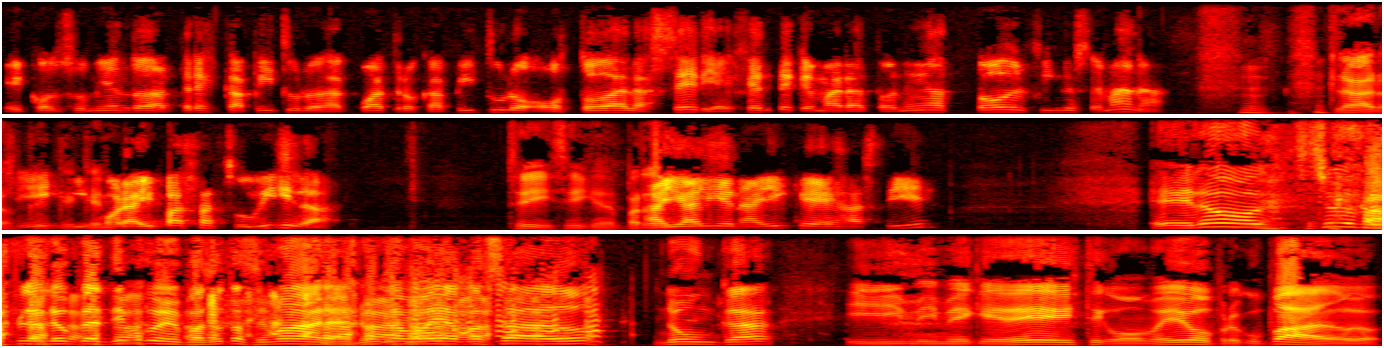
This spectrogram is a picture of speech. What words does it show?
eh, consumiendo de a tres capítulos, de a cuatro capítulos o toda la serie. Hay gente que maratonea todo el fin de semana, Claro. ¿sí? que- que- y por ahí pasa su vida. Sí, sí, que aparte- ¿Hay alguien ahí que es así? Eh, no, yo lo, pla- lo planteé porque me pasó esta semana. Nunca me había pasado, nunca. Y, y me quedé, viste, como medio preocupado.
